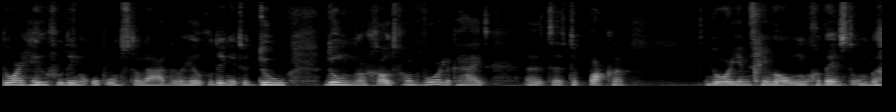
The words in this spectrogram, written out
door heel veel dingen op ons te laden, door heel veel dingen te doen, door grote verantwoordelijkheid uh, te, te pakken. Door je misschien wel ongewenst, onbe,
